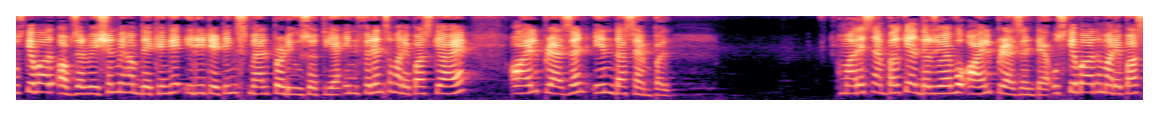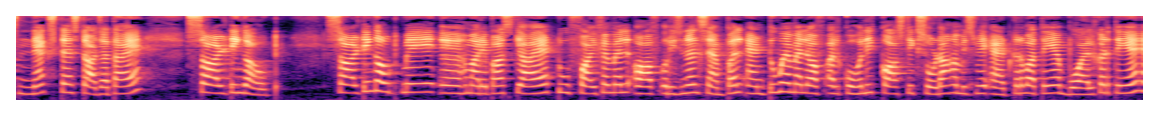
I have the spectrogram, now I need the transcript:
उसके बाद ऑब्जर्वेशन में हम देखेंगे इरिटेटिंग स्मेल प्रोड्यूस होती है। इन्फ्रेंस हमारे पास क्या है? Oil present in the sample हमारे सैंपल के अंदर जो है वो ऑयल प्रेजेंट है। उसके बाद हमारे पास नेक्स्ट टेस्ट आ जाता है साल्टिंग आउट साल्टिंग आउट में हमारे पास क्या है? Two five M L of original sample and two M L of alcoholic caustic soda हम इसमें ऐड करवाते हैं बॉयल करते हैं।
